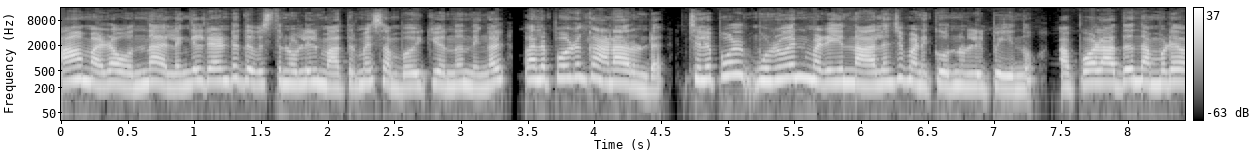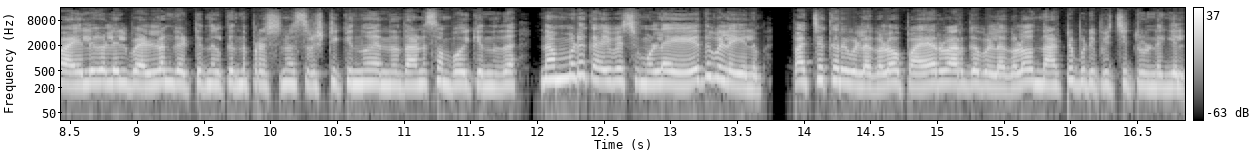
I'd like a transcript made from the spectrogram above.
ആ മഴ ഒന്ന് അല്ലെങ്കിൽ രണ്ട് ദിവസത്തിനുള്ളിൽ മാത്രമേ സംഭവിക്കൂ എന്ന് നിങ്ങൾ പലപ്പോഴും കാണാറുണ്ട്. ചിലപ്പോൾ മുഴുവൻ മഴയും നാലഞ്ച് മണിക്കൂറിനുള്ളിൽ പെയ്യുന്നു. അപ്പോൾ അത് നമ്മുടെ വയലുകളിൽ വെള്ളം കെട്ടി നിൽക്കുന്ന പ്രശ്നം സൃഷ്ടിക്കുന്നു എന്നതാണ് സംഭവിക്കുന്നത്. നമ്മുടെ കൈവശമുള്ള ഏത് വിളയിലും പച്ചക്കറി വിളകളോ പയർവർഗ വിളകളോ നട്ടുപിടിപ്പിച്ചിട്ടുണ്ടെങ്കിൽ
